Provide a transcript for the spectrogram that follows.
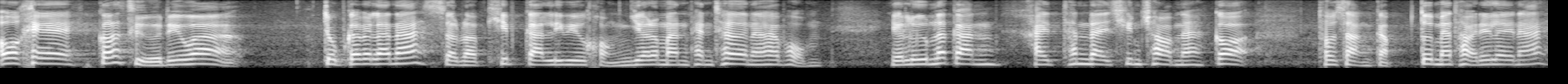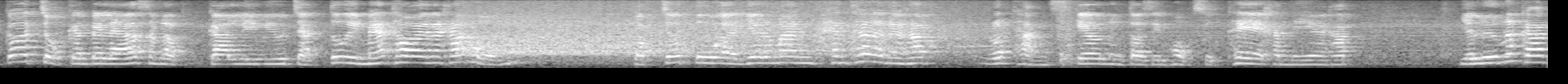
โอเค ก็ถือได้ว่าจบกันไปแล้วนะสำหรับคลิปการรีวิวของเยอรมันแพนเทอร์นะครับผม อย่าลืมแล้วกันใครท่านใดชื่นชอบนะ ก็โทรสั่งกับตุ้ยแมททอยได้เลยนะ ก็จบกันไปแล้วสำหรับการรีวิวจากตุ้ยแมททอยนะครับผม กับเจ้าตัวเยอรมันแพนเทอร์นะครับ รถถังสเกล1ต่อ16 สุดเท่คันนี้นะครับ อย่าลืมแล้วกัน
